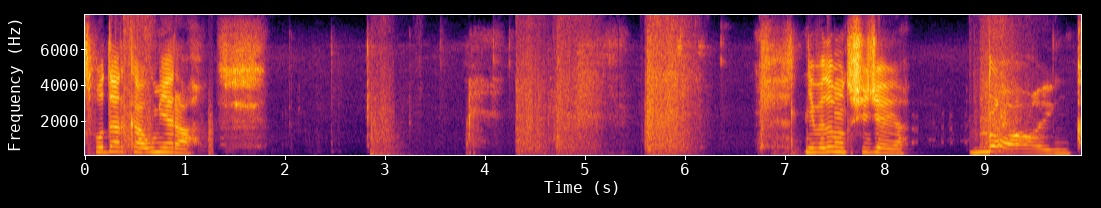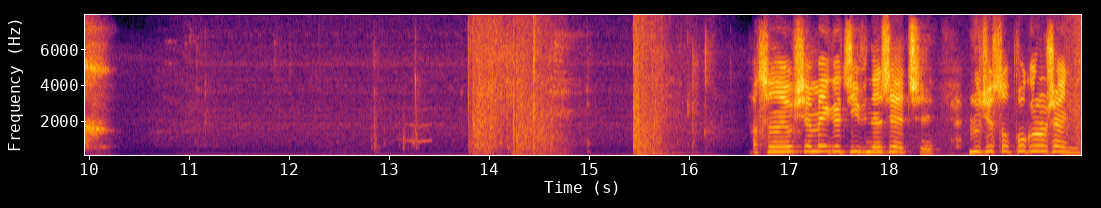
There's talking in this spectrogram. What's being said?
Gospodarka umiera. Nie wiadomo co się dzieje. Boing! Zaczynają się mega dziwne rzeczy. Ludzie są pogrążeni.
